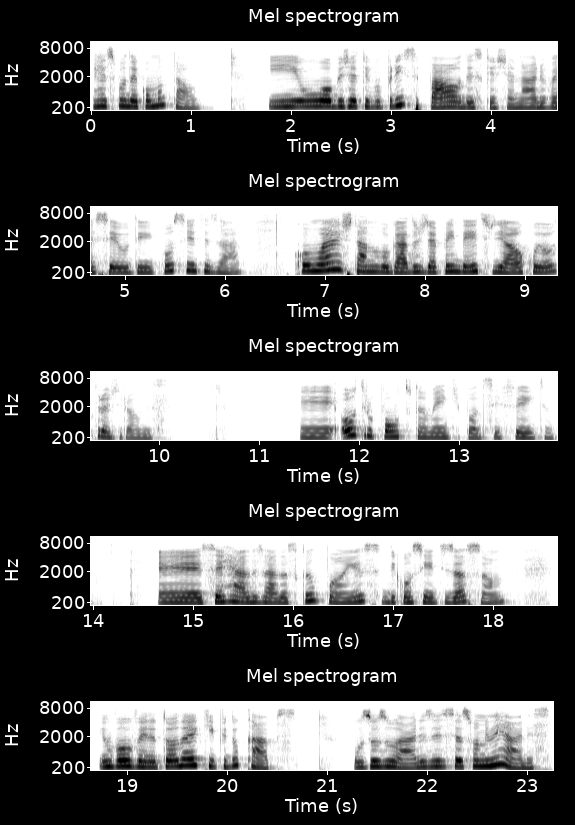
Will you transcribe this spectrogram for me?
e responder como tal. E o objetivo principal desse questionário vai ser o de conscientizar como é estar no lugar dos dependentes de álcool e outras drogas. É, outro ponto também que pode ser feito é ser realizadas campanhas de conscientização envolvendo toda a equipe do CAPS, os usuários e seus familiares.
